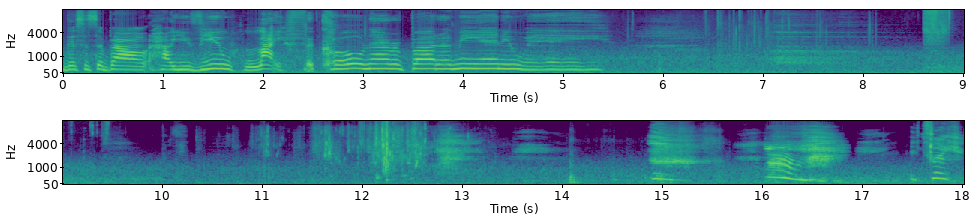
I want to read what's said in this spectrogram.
this is about how you view life. The cold never bothered me anyway. it's like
